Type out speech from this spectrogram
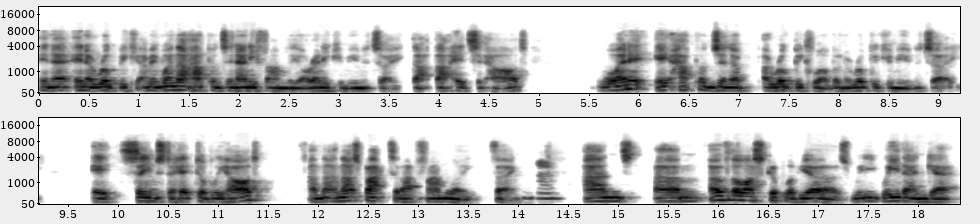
in, a, in a rugby, I mean, when that happens in any family or any community, that, that hits it hard. When it, it happens in a, a rugby club and a rugby community, it seems to hit doubly hard. And, that's back to that family thing. Mm-hmm. And um, over the last couple of years, we, we then get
